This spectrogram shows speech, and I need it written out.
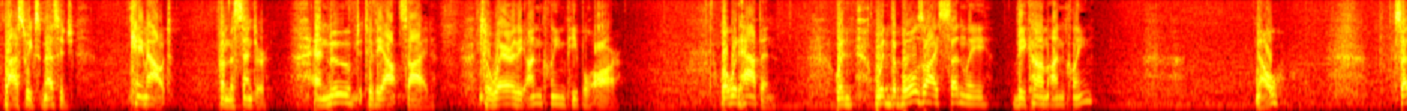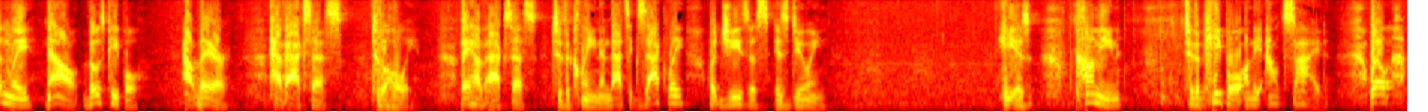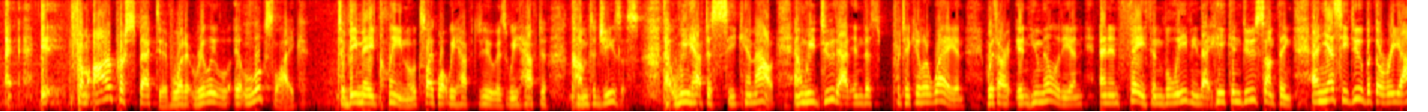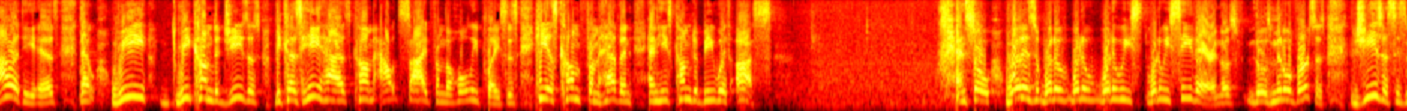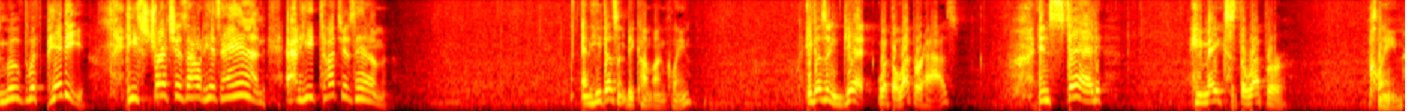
last week's message, came out from the center and moved to the outside to where the unclean people are, what would happen? Would, would the bullseye suddenly become unclean? No. Suddenly, now, those people out there have access to the holy. They have access to the clean. And that's exactly what Jesus is doing. He is coming to the people on the outside. Well, it, from our perspective, what it really it looks like to be made clean looks like what we have to do is we have to come to Jesus. That we have to seek him out. And we do that in this particular way and with our in humility and, and in faith and believing that he can do something. And yes, he do, but the reality is that we we come to Jesus because he has come outside from the holy places. He has come from heaven and he's come to be with us. And so, what is what do, what do, what do we what do we see there in those those middle verses? Jesus is moved with pity. He stretches out his hand and he touches him. And he doesn't become unclean. He doesn't get what the leper has. Instead, he makes the leper clean.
